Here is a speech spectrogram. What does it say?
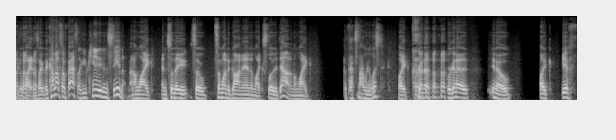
speed of light. And it's like they come out so fast like you can't even see them. And i'm like and so they so someone had gone in and like slowed it down and i'm like but that's not realistic. Like we're gonna we're gonna you know like if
